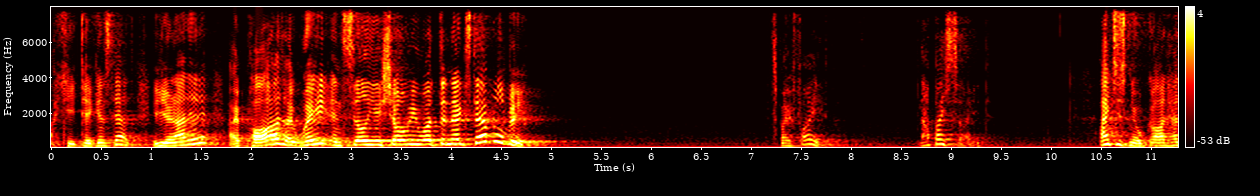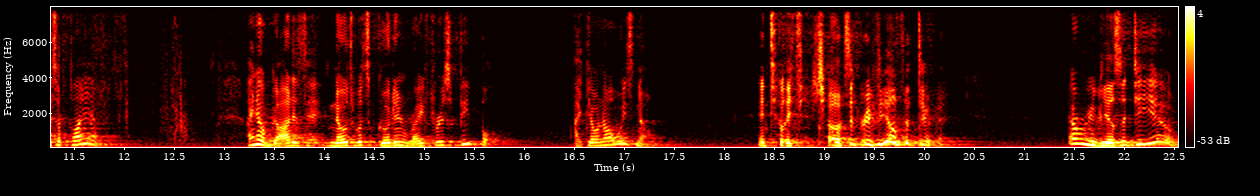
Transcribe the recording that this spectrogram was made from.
I keep taking steps. If you're not in it, I pause, I wait until you show me what the next step will be. It's by faith, not by sight. I just know God has a plan. I know God is, knows what's good and right for his people. I don't always know until he shows and reveals it to me. And reveals it to you.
